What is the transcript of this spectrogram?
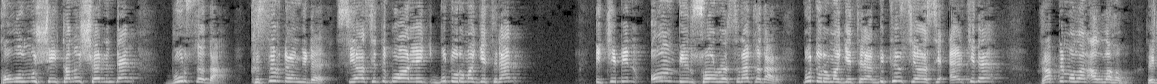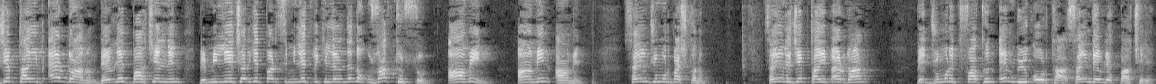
Kovulmuş şeytanın şerrinden Bursa'da kısır döngüde siyaseti bu araya bu duruma getiren 2011 sonrasına kadar bu duruma getiren bütün siyasi erki de Rabbim olan Allah'ım Recep Tayyip Erdoğan'ın, Devlet Bahçeli'nin ve Milliyetçi Hareket Partisi milletvekillerinden de uzak tutsun. Amin. Amin. Amin. Sayın Cumhurbaşkanım, Sayın Recep Tayyip Erdoğan ve Cumhur İttifakı'nın en büyük ortağı Sayın Devlet Bahçeli.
